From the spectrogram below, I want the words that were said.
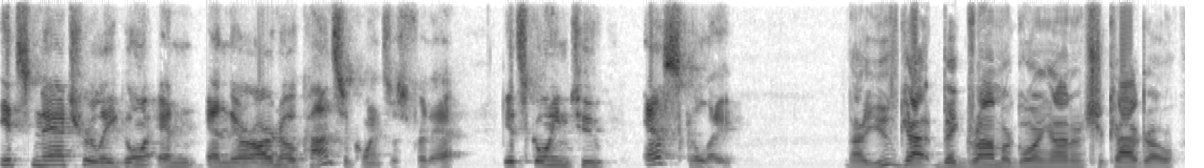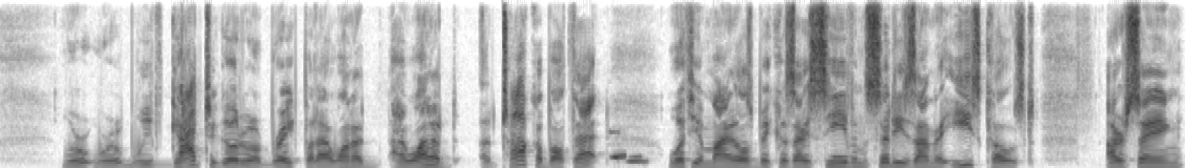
it's naturally going and and there are no consequences for that. It's going to escalate. Now you've got big drama going on in Chicago. We're, we're, we've got to go to a break, but I want to I want to uh, talk about that with you, Miles, because I see even cities on the East Coast are saying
